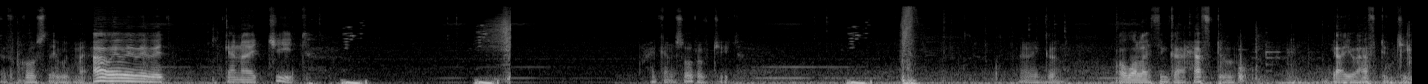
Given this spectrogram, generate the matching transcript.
Of course they would. make. Oh wait, wait, wait, wait. Can I cheat? I can sort of cheat. There we go. Oh well, I think I have to. Yeah, you have to cheat.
